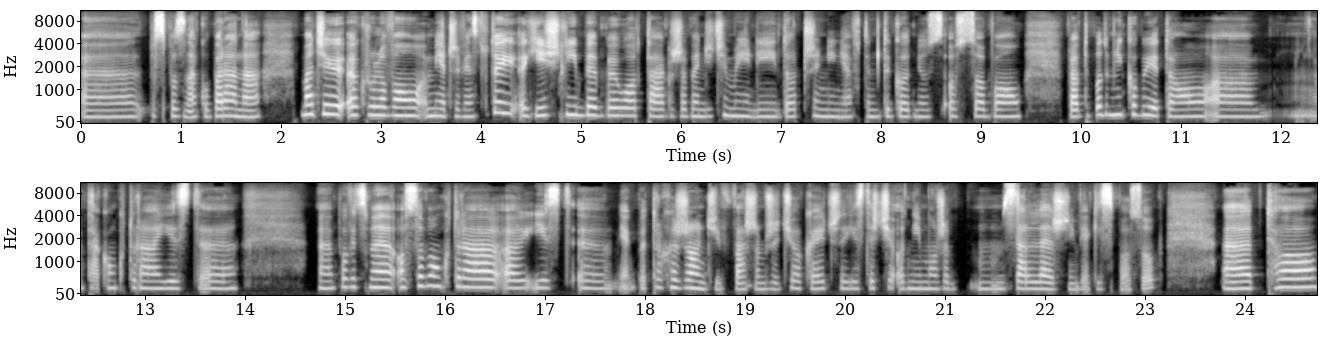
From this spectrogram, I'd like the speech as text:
e, z podznaku barana, macie królową mieczy, więc tutaj jeśli by było tak, że będziecie mieli do czynienia w tym tygodniu z osobą, prawdopodobnie kobietą, taką, która jest powiedzmy osobą, która e, jest e, jakby trochę rządzi w waszym życiu, ok? Czy jesteście od niej może mm, zależni w jakiś sposób, e, to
